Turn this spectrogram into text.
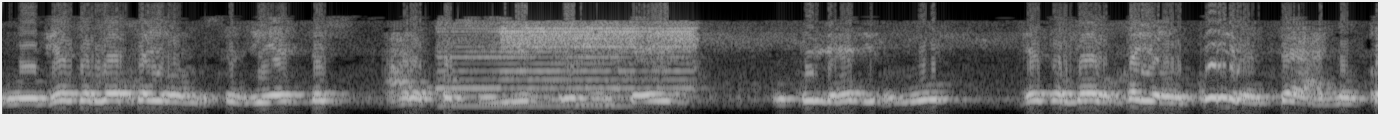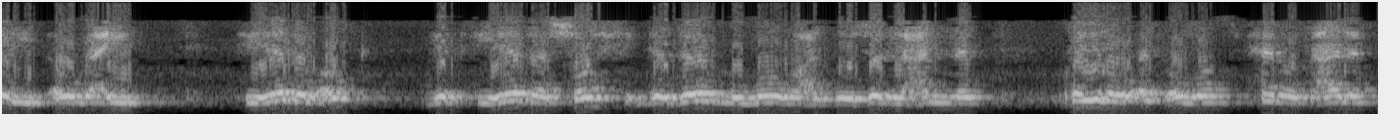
وجزا الله خيرا الأستاذ ياسر على التصوير والمونتاج وكل هذه الأمور. جزا الله خيرا كل من ساعد من قريب أو بعيد. في هذا الأمر في هذا الشرح جزاهم الله عز وجل عنا خيرا وأسأل الله سبحانه وتعالى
